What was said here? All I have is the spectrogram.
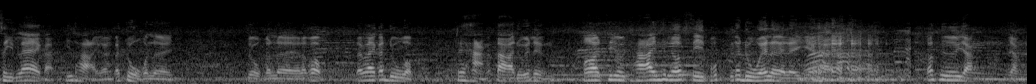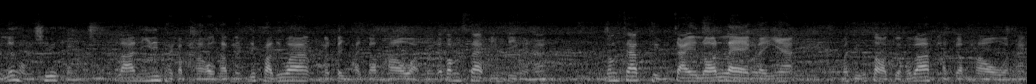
ซีนแรกอะที่ถ่ายกันก็จูบกันเลย จูบกันเลย แล้วก็แรกๆก็ดูแบบใช้หางตาดูไว้หนึ่งพอที่สุดท้ายที่เลิฟซีนปุ๊บก็ดูไว้เลยอะไรอย่างเงี้ยฮะ ก็คืออย่างอย่างเรื่องของชื่อของร้านนี้นี่ผัดกะเพราครับ มันด้วยความที่ว่ามันเป็นผัดกะเพราอะมันก็ต้องแซ่บจริงๆอะนะต้องแซ่บถึงใจร้อนแรงอะไรเงี้ยมาถึงตอบโจทย์คำว่าผัดกะเพราอะฮะ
